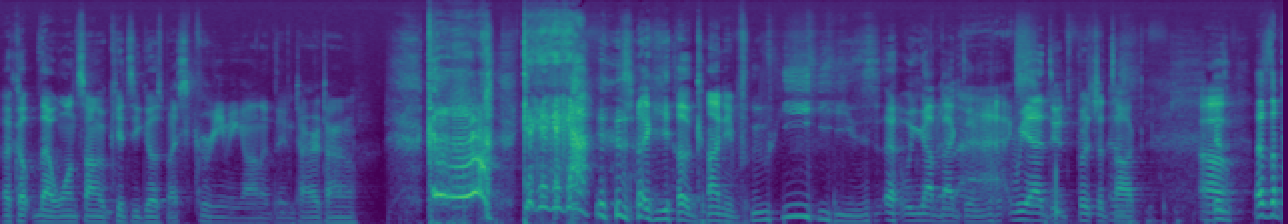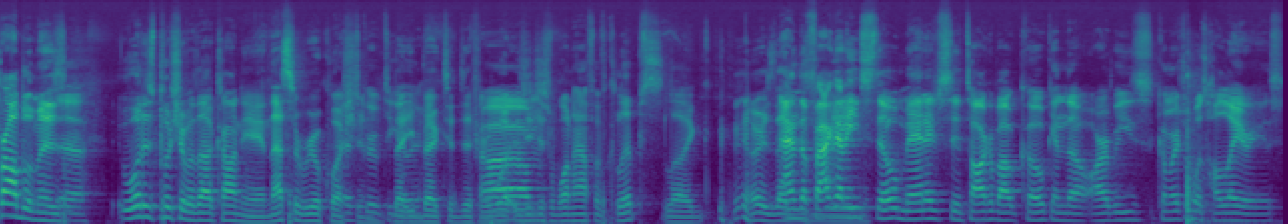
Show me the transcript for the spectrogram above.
a couple that one song of Kids See Ghost by screaming on it the entire time. it's like, yo, Kanye, please. We got back to we had to push a talk. Uh, that's the problem is yeah. what is Pusha without Kanye, and that's the real question that you beg to differ. what is Um, he just one half of Clipse, like, or is that? And the fact that he still managed to talk about Coke in the Arby's commercial was hilarious.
